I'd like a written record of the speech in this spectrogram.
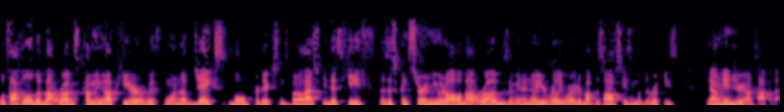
we'll talk a little bit about Ruggs coming up here with one of Jake's bold predictions. But I'll ask you this, Heath, does this concern you at all about Ruggs? I mean, I know you're really worried about this offseason, with the rookie's now an injury on top of that.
